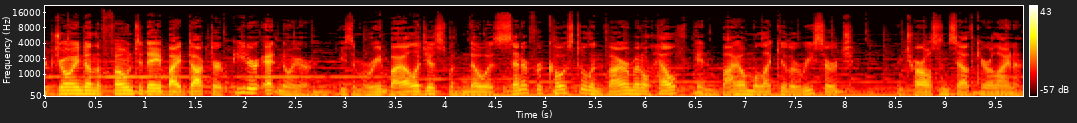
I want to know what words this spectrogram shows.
We're joined on the phone today by Dr. Peter Etnoyer. He's a marine biologist with NOAA's Center for Coastal Environmental Health and Biomolecular Research in Charleston, South Carolina.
